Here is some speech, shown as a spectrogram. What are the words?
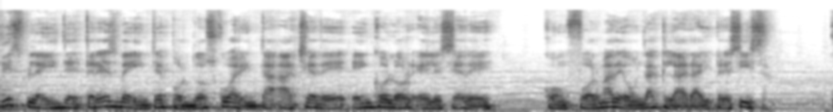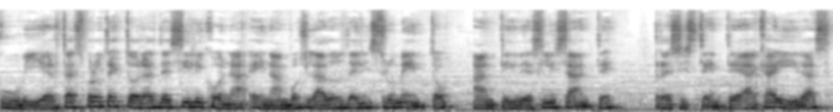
Display de 320 x 240 HD en color LCD con forma de onda clara y precisa. Cubiertas protectoras de silicona en ambos lados del instrumento, antideslizante, resistente a caídas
